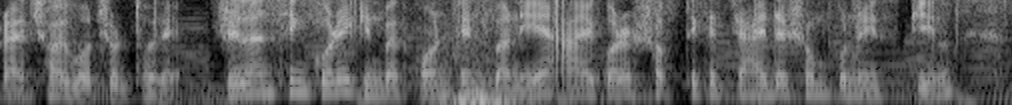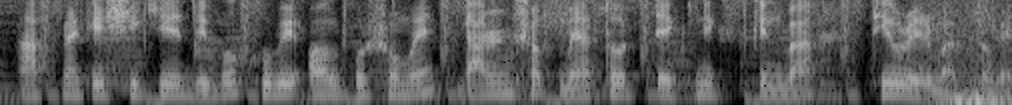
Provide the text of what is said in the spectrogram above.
প্রায় ছয় বছর ধরে। ফ্রিল্যান্সিং করে কিংবা কন্টেন্ট বানিয়ে আয় করার সব থেকে চাহিদা সম্পন্ন স্কিল আপনাকে শিখিয়ে দেব খুবই অল্প সময়ে দারুণ সব মেথড টেকনিক্স কিংবা থিওরির মাধ্যমে।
